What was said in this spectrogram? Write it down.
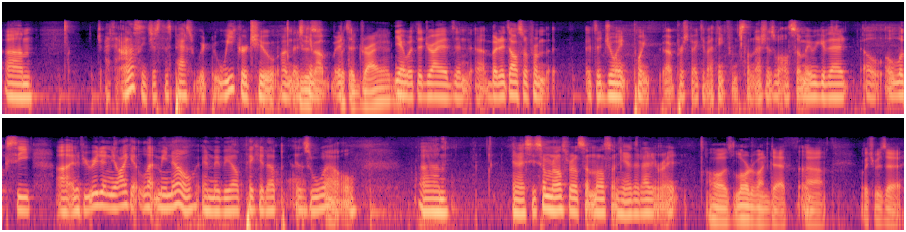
Um, I th- honestly, just this past week or two, um, that just came out. But with it's the a, Dryad. yeah, with the dryads, and uh, but it's also from it's a joint point uh, perspective, I think, from Slaanesh as well. So maybe give that a, a look see. Uh, and if you read it and you like it, let me know, and maybe I'll pick it up as well. Um, and I see someone else wrote something else on here that I didn't write. Oh, it was Lord of Undeath, uh, which was a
